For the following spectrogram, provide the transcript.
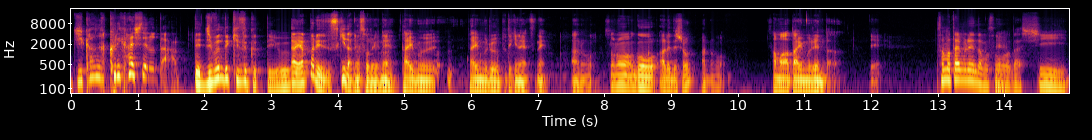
時間が繰り返してるんだって自分で気づくっていうだからやっぱり好きだね、それね。タイム、タイムループ的なやつね。あの、その後、あれでしょ？あの、サマータイムレンダーで。サマータイムレンダーもそうだし、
